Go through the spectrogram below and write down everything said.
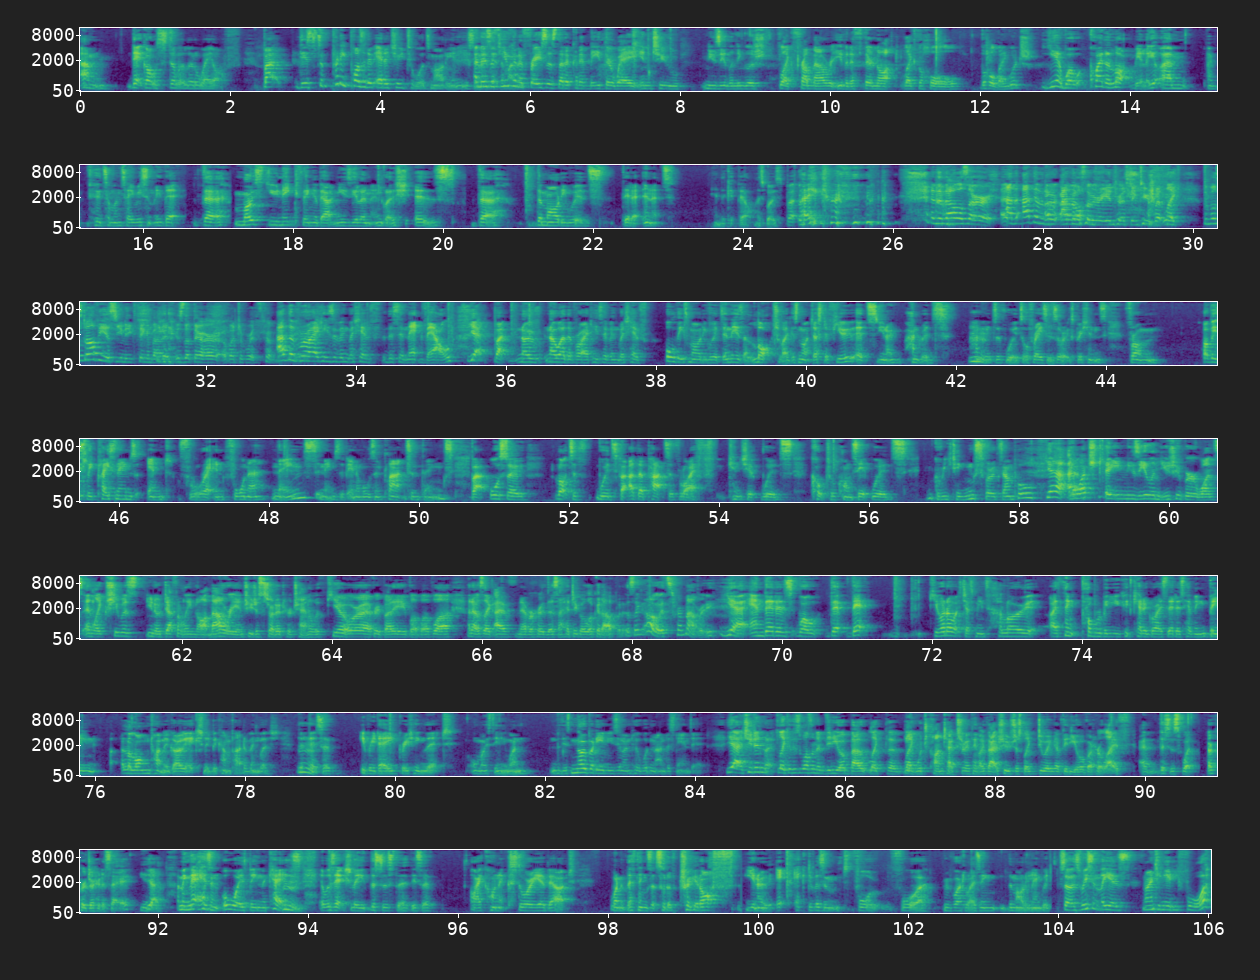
um, that goal's still a little way off. But there's a pretty positive attitude towards Māori in New Zealand. And there's a at the few kind of phrases that have kind of made their way into New Zealand English, like from Maori, even if they're not like the whole the whole language. Yeah, well, quite a lot, really. Um, I heard someone say recently that the most unique thing about New Zealand English is the the Māori words that are in it. And the kit vowel, I suppose. But like, And the vowels are Other- other- are, are other- also very interesting too. But like the most obvious unique thing about it is that there are a bunch of words from other varieties of English have this and that vowel. Yeah. But no, no other varieties of English have all these Māori words, and there's a lot. Like it's not just a few; it's you know hundreds, hmm. hundreds of words or phrases or expressions from obviously place names and flora and fauna names, names of animals and plants and things, but also lots of words for other parts of life, kinship words, cultural concept words, greetings, for example. Yeah, I watched a New Zealand YouTuber once, and like she was, you know, definitely not Maori, and she just started her channel with Kia ora, everybody, blah blah blah. And I was like, I've never heard this. I had to go look it up, and it was like, oh, it's from Maori. Yeah, and that is well that that kia ora, which just means hello. I think probably you could categorise that as having been a long time ago actually become part of English. That hmm. that's a everyday greeting that almost anyone. There's nobody in New Zealand who wouldn't understand that. Yeah, she didn't But- like this wasn't a video about like the language context or anything like that. She was just like doing a video about her life, and this is what occurred to her to say. Yeah, I mean that hasn't always been the case. Hmm. It was actually this is the there's a iconic story about one of the things that sort of triggered off, you know, activism for for revitalizing the Maori language. So as recently as 1984,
